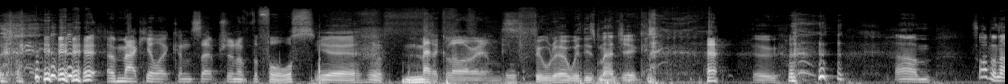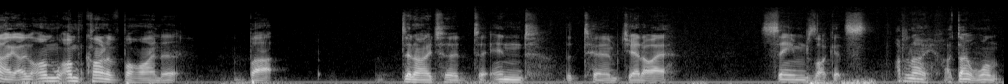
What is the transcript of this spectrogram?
Immaculate conception of the Force. yeah, Midi-chlorians. filled her with his magic. Ooh. um, so I don't know. I, I'm I'm kind of behind it, but don't know to to end the term Jedi seems like it's I don't know. I don't want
